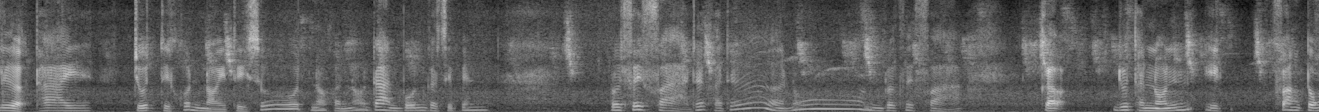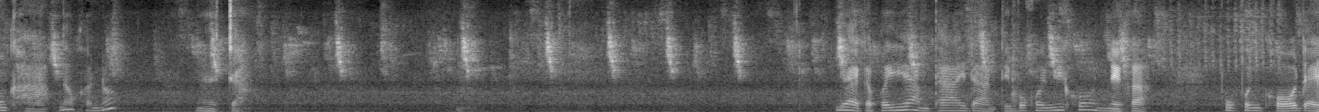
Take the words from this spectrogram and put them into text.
เลือกทายจุดที่คนหน่อยที่สุดเนาะค่ะเนาะด้านบนก็สิเป็นรถไฟฟ้าเด้อค่ะเด้อนู่นรถไฟฟ้าก็ยู่ถนนอีกฝั่งตรงขามเนาะค่ะเนาะนี่จ้ะ ยายกับพยายามทายด่านที่บ่ค่อยมีคนนี่ค่ะ ผู้เพิ่นขอได้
